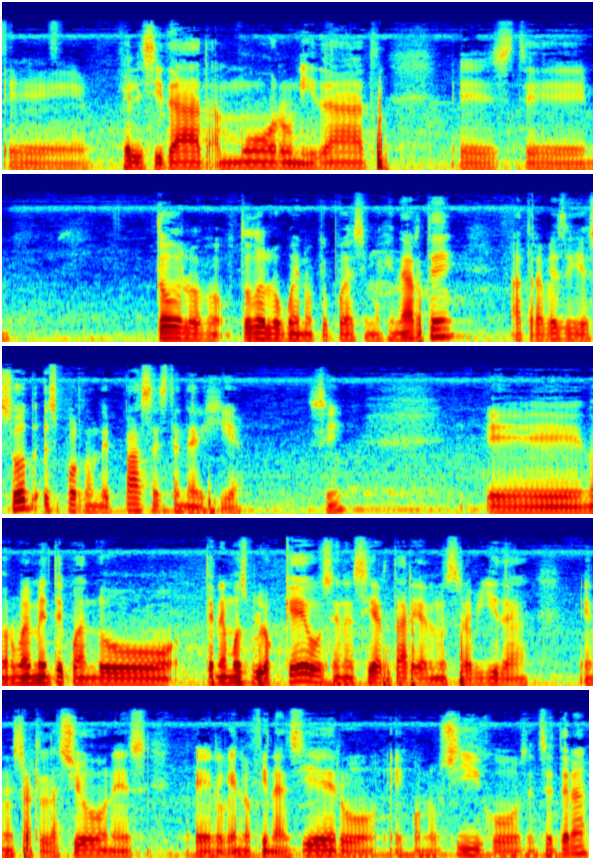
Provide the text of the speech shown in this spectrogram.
eh, felicidad, amor, unidad, este, todo, lo, todo lo bueno que puedas imaginarte a través de Yesod es por donde pasa esta energía. ¿sí? Eh, normalmente cuando tenemos bloqueos en cierta área de nuestra vida, en nuestras relaciones, en lo financiero, eh, con los hijos, etcétera,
